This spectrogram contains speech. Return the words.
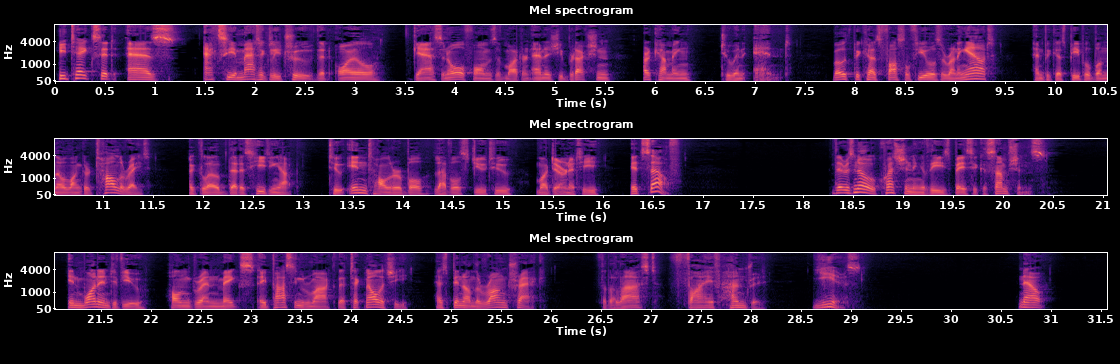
He takes it as axiomatically true that oil, gas, and all forms of modern energy production are coming to an end, both because fossil fuels are running out and because people will no longer tolerate a globe that is heating up to intolerable levels due to modernity itself. There is no questioning of these basic assumptions. In one interview, Holmgren makes a passing remark that technology has been on the wrong track for the last 500 years. Now,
